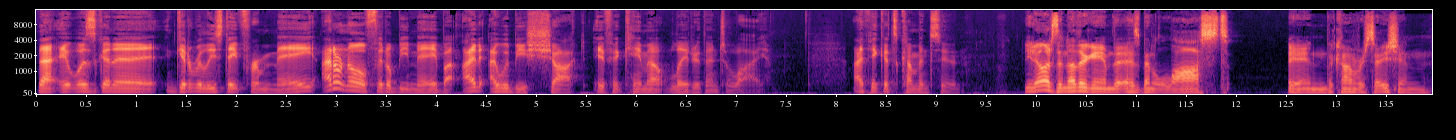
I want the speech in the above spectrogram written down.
that it was going to get a release date for May. I don't know if it'll be May, but I I would be shocked if it came out later than July. I think it's coming soon. You know, it's another game that has been lost in the conversation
